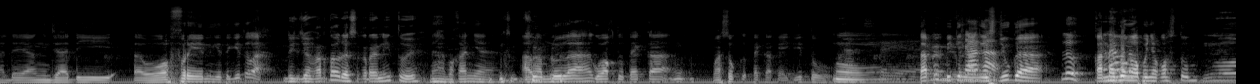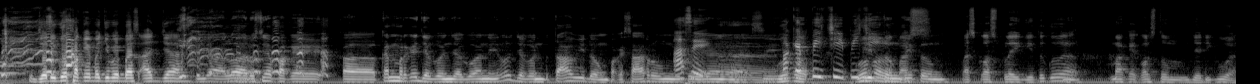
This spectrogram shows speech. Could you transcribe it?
Ada yang jadi uh, Wolverine gitu-gitulah. Di Jakarta udah sekeren itu ya. Nah makanya, alhamdulillah gua waktu TK masuk ke TK kayak gitu. Oh. Asik. Tapi bikin Cakep. nangis juga, Loh, karena gua nggak punya kostum. Jadi gua pakai baju bebas aja. Enggak, lo harusnya pakai eh, kan mereka jagoan-jagoan nih, lo jagoan Betawi dong, pakai sarung gitu Asik. ya pakai pici, Gua pici. pas, pas cosplay gitu gue pakai kostum jadi gua.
